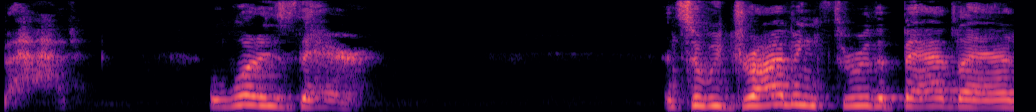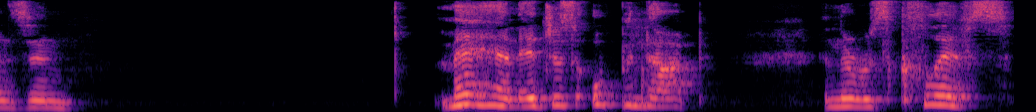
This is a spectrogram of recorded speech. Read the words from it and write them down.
bad? What is there?" And so we're driving through the Badlands, and man, it just opened up, and there was cliffs,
